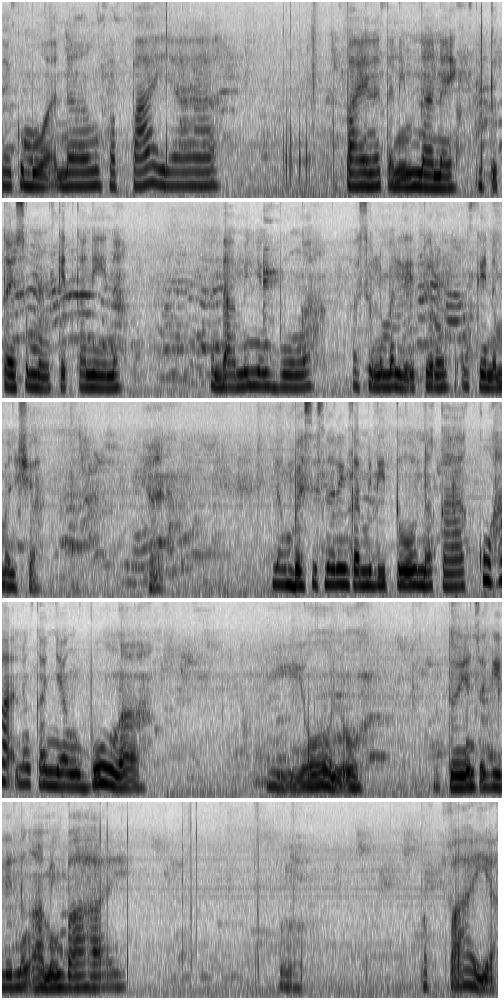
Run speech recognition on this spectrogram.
Tayo kumuha ng papaya. Papaya na tanim nanay. Dito tayo sumungkit kanina. Ang dami niyang bunga. Kaso lumaliit pero okay naman siya. Yan. Ilang beses na rin kami dito nakakuha ng kanyang bunga. Yun, oh. Ito yan sa gilid ng aming bahay. Oh. Papaya.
